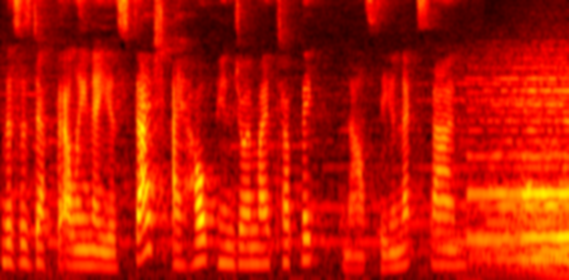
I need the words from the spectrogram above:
This is Dr. Elena Eustache. I hope you enjoy my topic, and I'll see you next time.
